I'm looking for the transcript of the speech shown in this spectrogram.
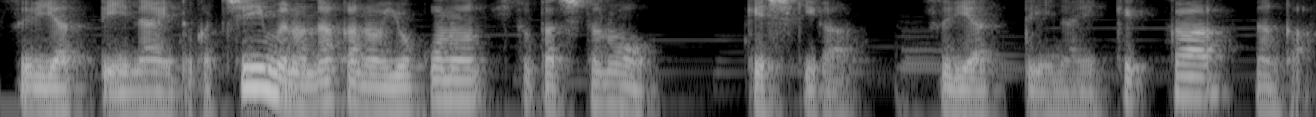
釣り合っていないとか、チームの中の横の人たちとの景色が釣り合っていない。結果、なんか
